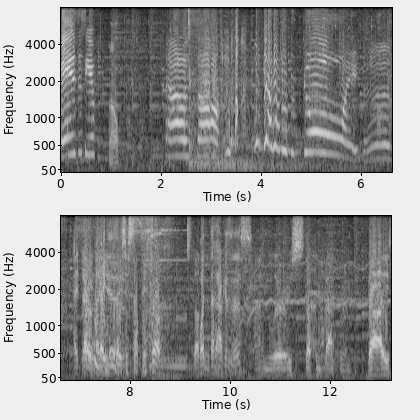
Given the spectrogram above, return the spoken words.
Hey, is this you? Oh, No, Saul. no, no, no, no, no. I hate this. I Hey, don't like hey, hey, it. stay stuck, stay stuck. Stuck in What the heck back is room. this? I'm literally stuck in the back room. Guys,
